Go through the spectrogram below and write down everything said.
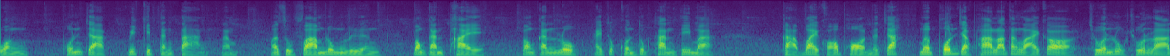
วง พ้นจากวิกฤตต่างๆนะมาสู่ความรุ่งเรือง ป้องกันภัย ป้องกันโรคให้ทุกคนทุกท่านที่มา กราบไหว้ขอพรนะจ๊ะ เมื่อพ้นจากภาระทั้งหลายก็ชวนลูกชวนหลาน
